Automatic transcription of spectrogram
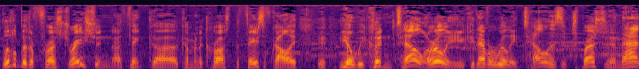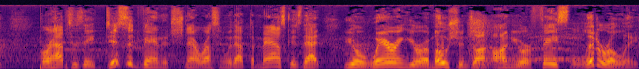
Little bit of frustration, I think, uh, coming across the face of Kyle. You know, we couldn't tell early. You could never really tell his expression, and that perhaps is a disadvantage now wrestling without the mask. Is that you're wearing your emotions on, on your face literally.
